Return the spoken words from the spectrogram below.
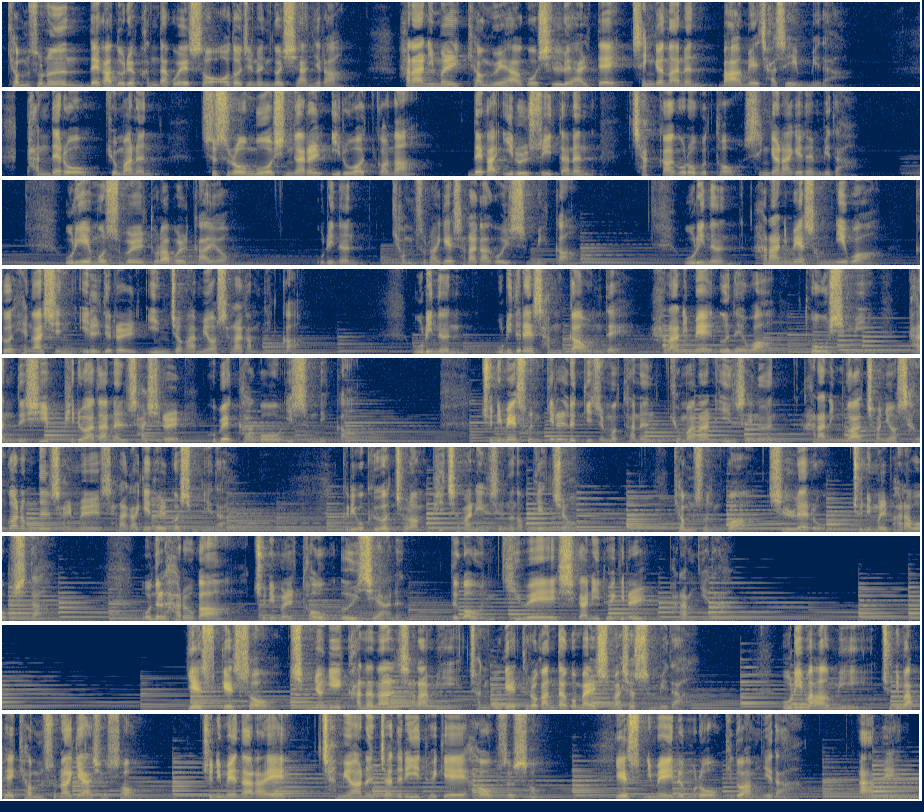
겸손은 내가 노력한다고 해서 얻어지는 것이 아니라 하나님을 경외하고 신뢰할 때 생겨나는 마음의 자세입니다. 반대로 교만은 스스로 무엇인가를 이루었거나 내가 이룰 수 있다는 착각으로부터 생겨나게 됩니다. 우리의 모습을 돌아볼까요? 우리는 겸손하게 살아가고 있습니까? 우리는 하나님의 섭리와 그 행하신 일들을 인정하며 살아갑니까? 우리는 우리들의 삶 가운데 하나님의 은혜와 도우심이 반드시 필요하다는 사실을 고백하고 있습니까? 주님의 손길을 느끼지 못하는 교만한 인생은 하나님과 전혀 상관없는 삶을 살아가게 될 것입니다. 그리고 그것처럼 비참한 인생은 없겠죠. 겸손과 신뢰로 주님을 바라봅시다. 오늘 하루가 주님을 더욱 의지하는 뜨거운 기회의 시간이 되기를 바랍니다. 예수께서 심령이 가난한 사람이 천국에 들어간다고 말씀하셨습니다. 우리 마음이 주님 앞에 겸손하게 하셔서 주님의 나라에 참여하는 자들이 되게 하옵소서. 예수님의 이름으로 기도합니다. 아멘.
